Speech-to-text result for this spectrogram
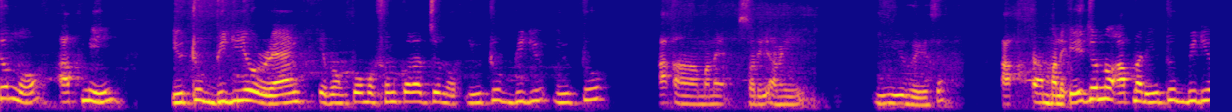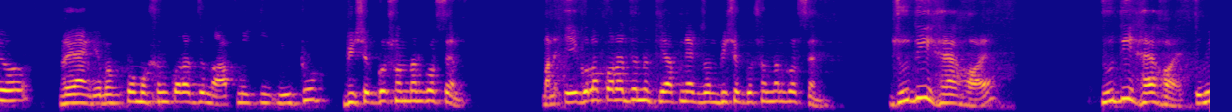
জন্য আপনি ইউটিউব ভিডিও র্যাঙ্ক এবং প্রমোশন করার জন্য ইউটিউব ভিডিও ইউটিউব মানে সরি আমি ইয়ে হয়ে গেছে। মানে এই জন্য আপনার ইউটিউব ভিডিও র্যাঙ্ক এবং প্রমোশন করার জন্য আপনি কি ইউটিউব বিশেষজ্ঞ সন্ধান করছেন? মানে এগুলো করার জন্য কি আপনি একজন বিশেষজ্ঞ সন্ধান করছেন? যদি হ্যাঁ হয়, যদি হ্যাঁ হয়, তুমি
